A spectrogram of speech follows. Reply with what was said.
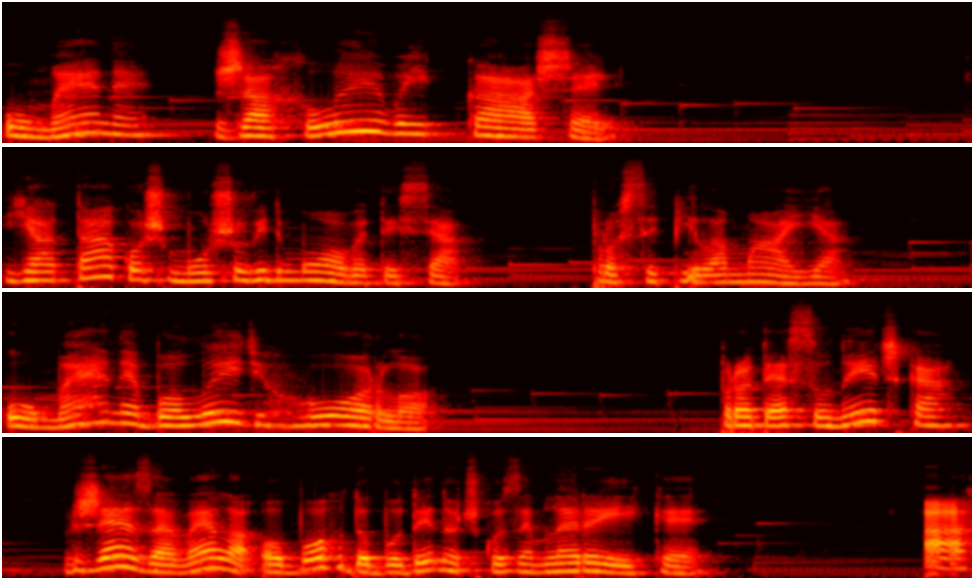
У мене жахливий кашель. Я також мушу відмовитися, просипіла Майя. У мене болить горло. Проте суничка вже завела обох до будиночку землерийки. Ах,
